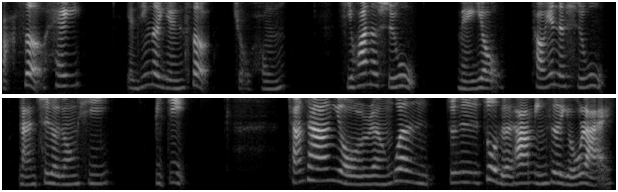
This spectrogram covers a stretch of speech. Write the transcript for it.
发色黑，眼睛的颜色酒红，喜欢的食物没有，讨厌的食物难吃的东西。笔记，常常有人问，就是作者他名字的由来，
